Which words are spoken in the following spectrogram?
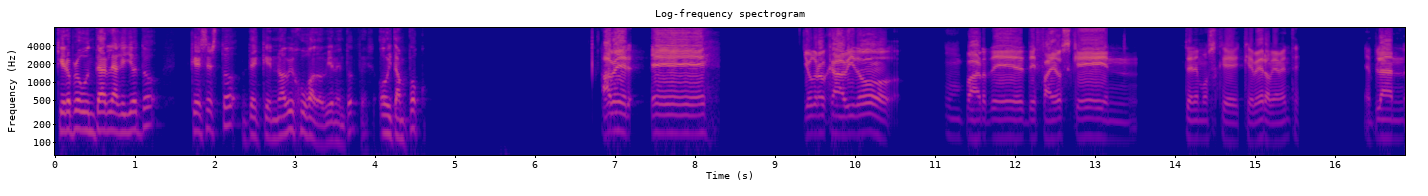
quiero preguntarle a Guilloto ¿qué es esto de que no habéis jugado bien entonces? Hoy tampoco. A ver, eh, yo creo que ha habido un par de, de fallos que en- tenemos que, que ver, obviamente. En plan,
